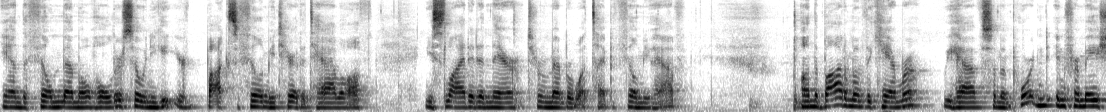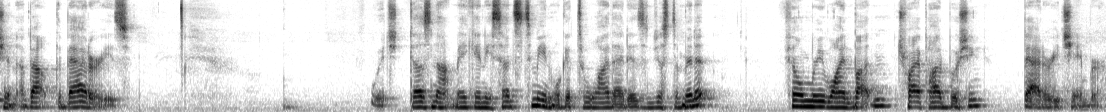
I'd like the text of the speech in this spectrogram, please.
and the film memo holder. So when you get your box of film, you tear the tab off, you slide it in there to remember what type of film you have. On the bottom of the camera, we have some important information about the batteries, which does not make any sense to me, and we'll get to why that is in just a minute. Film rewind button, tripod bushing, battery chamber.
